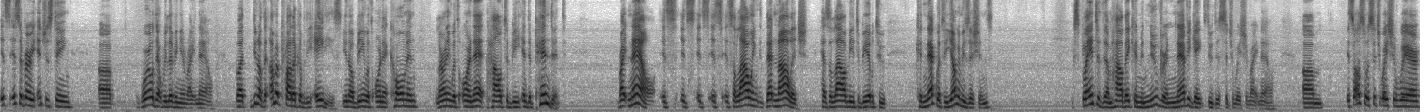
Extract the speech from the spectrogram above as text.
it's, it's a very interesting uh, world that we're living in right now. But, you know, the, I'm a product of the 80s, you know, being with Ornette Coleman, learning with Ornette how to be independent. Right now, it's it's it's it's it's allowing that knowledge has allowed me to be able to connect with the younger musicians, explain to them how they can maneuver and navigate through this situation right now. Um, it's also a situation where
